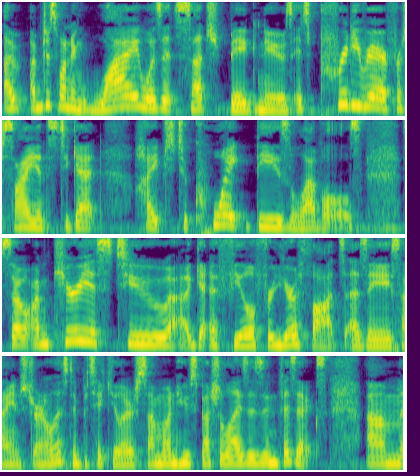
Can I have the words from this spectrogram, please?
I, I'm just wondering why was it such big news? It's pretty rare for science to get hyped to quite these levels. So I'm curious to uh, get a feel for your thoughts as a science journalist, in particular, someone who specializes in physics. Um,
